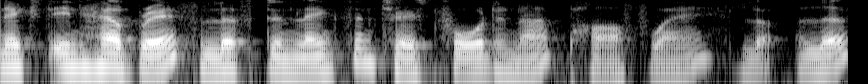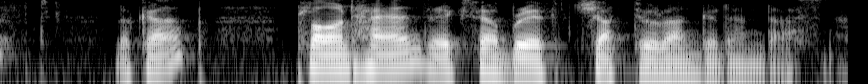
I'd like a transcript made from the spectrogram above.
Next, inhale breath, lift and lengthen, chest forward and up, halfway. lift, look up. Plant hands, exhale breath, Chaturanga Dandasana.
